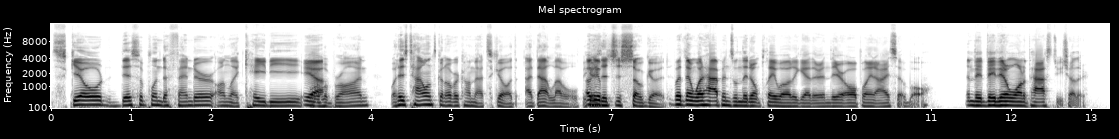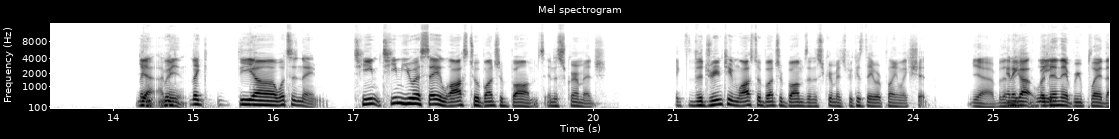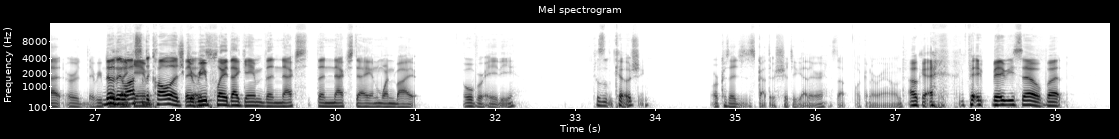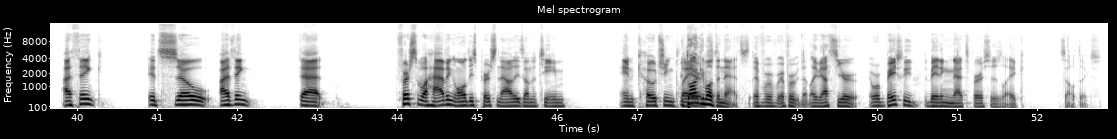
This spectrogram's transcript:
skilled, disciplined defender on like KD Yeah. or LeBron, but his talent's gonna overcome that skill at, at that level because Okay. it's just so good. But then what happens when they don't play well together and they're all playing ISO ball and they, they, they don't want to pass to each other? Like- yeah, I like- mean, like the uh, what's his name? Team Team USA lost to a bunch of bums in a scrimmage. Like the Dream Team lost to a bunch of bums in a scrimmage because they were playing like shit. Yeah, but then and it they, got but late. then they replayed that or they replayed No, they that lost game. to the college. They kids replayed that game the next the next day and won by over eighty. because of the coaching. or because they just got their shit together and stopped fucking around. Okay, maybe so, but I think it's so. I think that first of all, having all these personalities on the team and coaching We're players. talking about the Nets. If we're, if we're like that's your, we're basically debating Nets versus like Celtics.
